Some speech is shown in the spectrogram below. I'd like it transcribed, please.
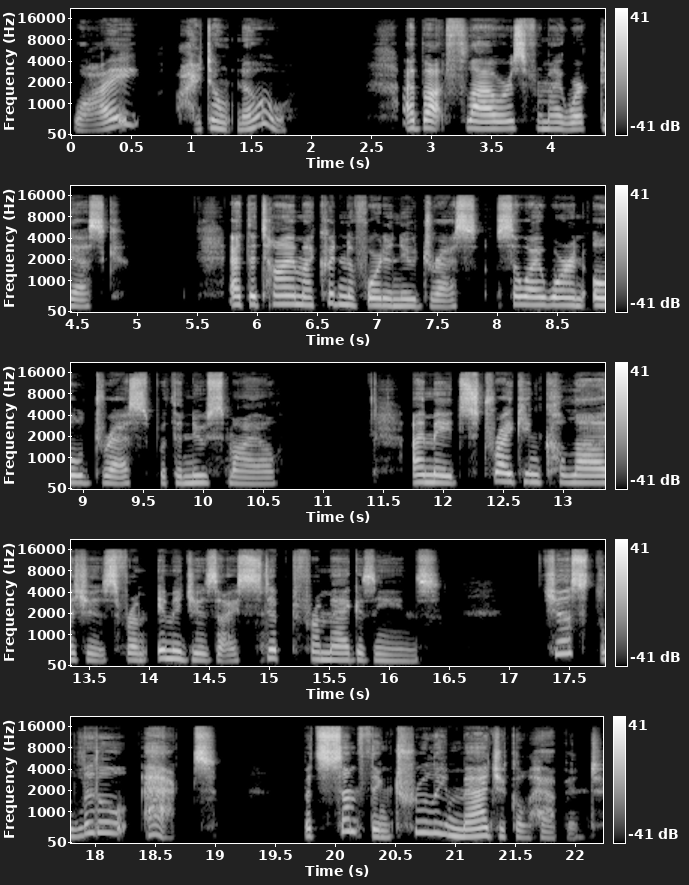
Why? I don't know. I bought flowers for my work desk. At the time, I couldn't afford a new dress, so I wore an old dress with a new smile. I made striking collages from images I snipped from magazines. Just little acts. But something truly magical happened.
